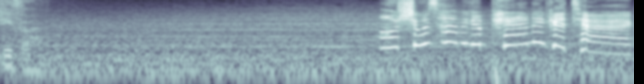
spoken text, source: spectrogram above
Tifa. Oh, she was having a panic attack.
